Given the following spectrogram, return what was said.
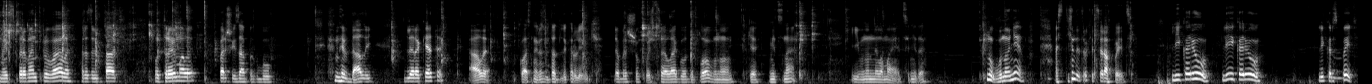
Ми експеримент провели, результат отримали. Перший запуск був невдалий для ракети, але класний результат для Каролінки. Добре, що хоч це Lego дупло, воно таке міцне і воно не ламається ніде. Ну, воно ні, а стіни трохи царапаються. Лікарю! Лікарю! Лікар спить.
